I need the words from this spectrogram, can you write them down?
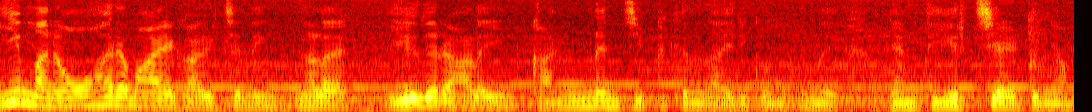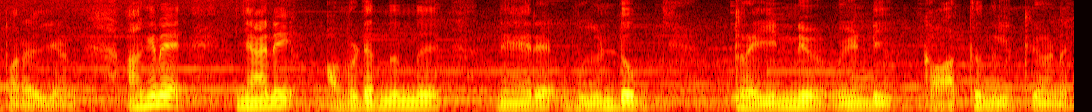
ഈ മനോഹരമായ കാഴ്ച നിങ്ങളെ ഏതൊരാളെയും കണ്ണഞ്ചിപ്പിക്കുന്നതായിരിക്കും എന്ന് ഞാൻ തീർച്ചയായിട്ടും ഞാൻ പറയുകയാണ്. അങ്ങനെ ഞാൻ അവിടെ നിന്ന് നേരെ വീണ്ടും ട്രെയിനിന് വേണ്ടി കാത്തു നിൽക്കുകയാണ്.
